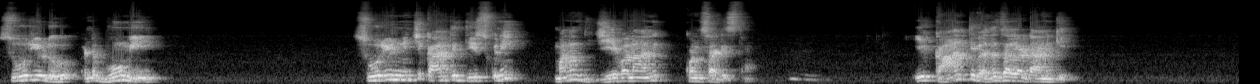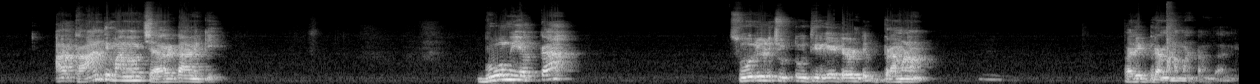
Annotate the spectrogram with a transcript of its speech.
సూర్యుడు అంటే భూమి సూర్యుడి నుంచి కాంతిని తీసుకుని మనం జీవనాన్ని కొనసాగిస్తాం. ఈ కాంతి వెదజల్లటానికి ఆ కాంతి మనం చేరటానికి భూమి యొక్క సూర్యుడి చుట్టూ తిరిగేటువంటి భ్రమణం పరిభ్రమణం అంటాం దాన్ని.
